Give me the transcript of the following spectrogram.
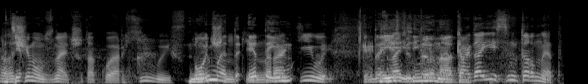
А зачем им знать, что такое архивы, источники, ну, это, это нарративы, им... когда, есть интернет, когда есть интернет?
